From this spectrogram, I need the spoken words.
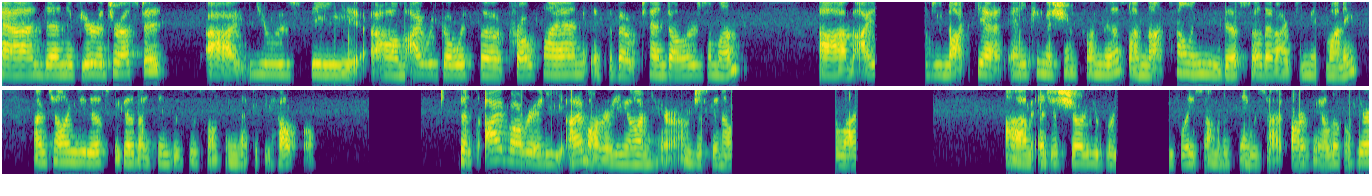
And then if you're interested, uh, use the, um, I would go with the Pro plan. It's about $10 a month. Um, I do not get any commission from this. I'm not telling you this so that I can make money. I'm telling you this because I think this is something that could be helpful. Since I've already, I'm already on here, I'm just going to um, and just show you briefly some of the things that are available here.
